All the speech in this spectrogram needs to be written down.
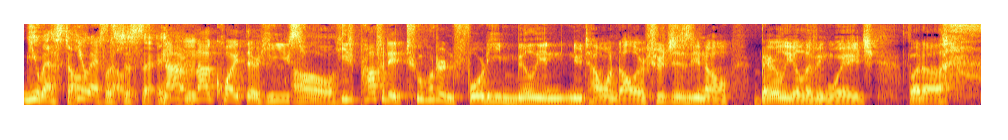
U.S. dollars. US let's just say. Not, not quite there. He's Oh. he's profited 240 million New Taiwan dollars, which is you know barely a living wage, but uh,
